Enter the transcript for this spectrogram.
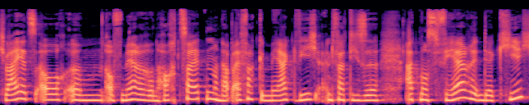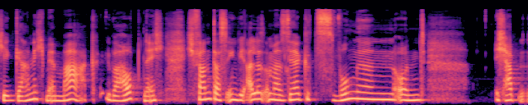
Ich war jetzt auch ähm, auf mehreren Hochzeiten und habe einfach gemerkt, wie ich einfach diese Atmosphäre in der Kirche gar nicht mehr mag. Überhaupt nicht. Ich fand das irgendwie alles immer sehr gezwungen und ich habe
